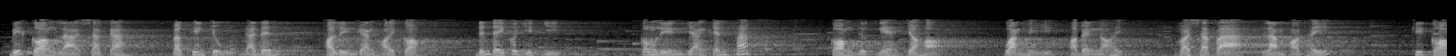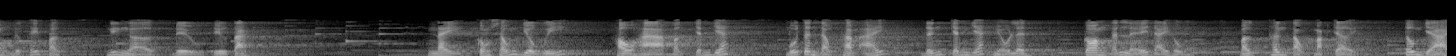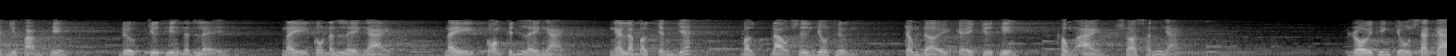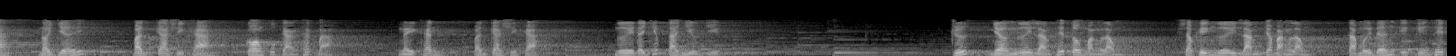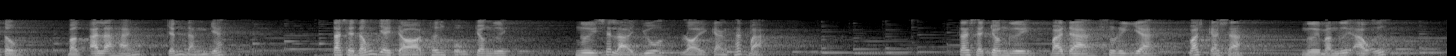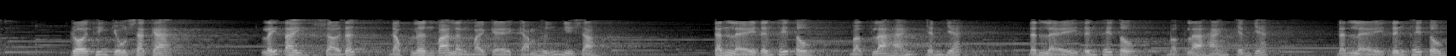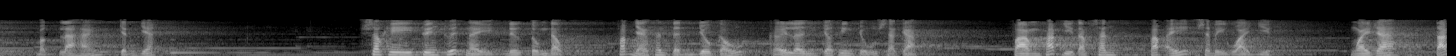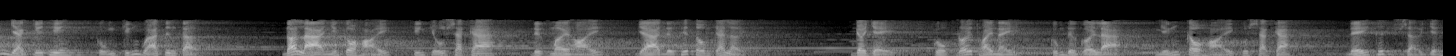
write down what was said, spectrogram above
Biết con là Saka, bậc thiên chủ đã đến, họ liền gạn hỏi con, đến đây có việc gì? Con liền giảng chánh pháp, con được nghe cho họ. quan hỷ, họ bèn nói, Vasava làm họ thấy, khi con được thấy Phật, nghi ngờ đều tiêu tan. Nay con sống vô quý, hầu hạ bậc chánh giác, mũi tên độc tham ái, đứng chánh giác nhổ lên. Con đảnh lễ đại hùng, bậc thân tộc mặt trời, tôn giả như Phạm Thiên, được chư thiên đảnh lễ. Nay con đảnh lễ Ngài, nay con kính lễ Ngài. Ngài là bậc chánh giác, bậc đạo sư vô thường, trong đời kể chư thiên, không ai so sánh Ngài. Rồi thiên chủ Saka nói với Bankashika, con của Càn Thác Bà, Này Khanh, Bankashika, ngươi đã giúp ta nhiều việc. Trước nhờ ngươi làm Thế Tôn bằng lòng, sau khi ngươi làm cho bằng lòng, ta mới đến ý kiến Thế Tôn, bậc A-la-hán, chánh đẳng giác. Ta sẽ đóng vai trò thân phụ cho ngươi, ngươi sẽ là vua loài Càn Thác bạc Ta sẽ cho ngươi Bada Suriya Vaskasa, người mà ngươi ao ước. Rồi thiên chủ Saka lấy tay sờ đất đọc lên ba lần bài kệ cảm hứng như sau. Đảnh lễ đến thế tôn bậc la hán chánh giác đảnh lễ đến thế tôn bậc la hán chánh giác. Đảnh lễ đến thế tôn bậc la hán chánh giác. Sau khi tuyên thuyết này được tụng đọc pháp nhãn thanh tịnh vô cấu khởi lên cho thiên chủ sa ca, phàm pháp gì tập sanh pháp ấy sẽ bị hoại diệt. Ngoài ra tám dạng chư thiên cũng chứng quả tương tự. Đó là những câu hỏi Thiên chủ sa ca được mời hỏi và được Thế Tôn trả lời. Do vậy, cuộc đối thoại này cũng được gọi là những câu hỏi của Saka để thích sợ vấn.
